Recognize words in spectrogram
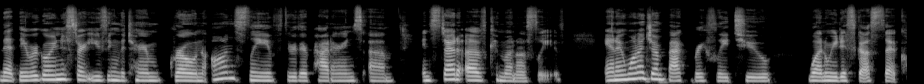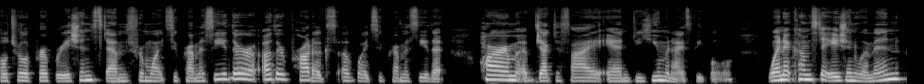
that they were going to start using the term grown on sleeve through their patterns um, instead of kimono sleeve. And I want to jump back briefly to when we discussed that cultural appropriation stems from white supremacy, there are other products of white supremacy that harm, objectify, and dehumanize people. When it comes to Asian women,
